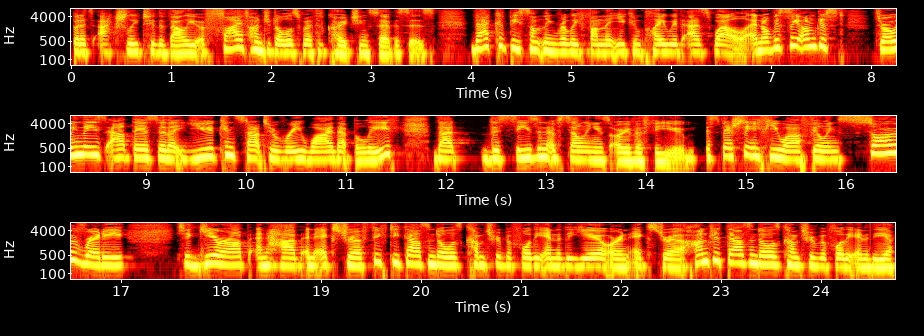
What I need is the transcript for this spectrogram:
but it's actually to the value of $500 worth of coaching services. That could be something really fun that you can play with as well. And obviously, I'm just throwing these out there so that you can start to rewire that belief that the season of selling is over for you, especially if you are feeling so ready to gear up and have an extra $50,000 come through before the end of the year or an extra $100,000 come through before the end of the year.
